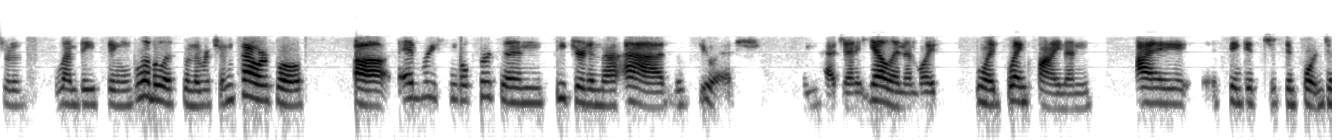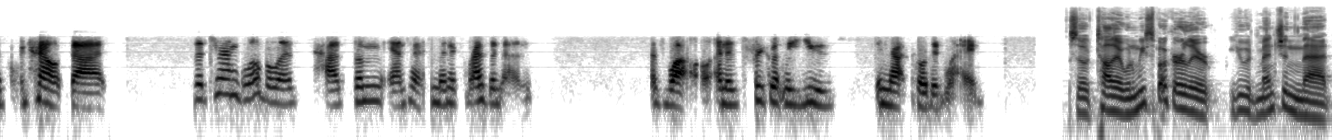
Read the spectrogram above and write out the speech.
sort of lambasting globalists and the rich and powerful, uh, every single person featured in that ad was Jewish. You had Janet Yellen and Lloyd, Lloyd Blankfein, and I think it's just important to point out that the term globalist has some anti-Semitic resonance as well, and is frequently used in that coded way. So, Talia, when we spoke earlier, you had mentioned that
